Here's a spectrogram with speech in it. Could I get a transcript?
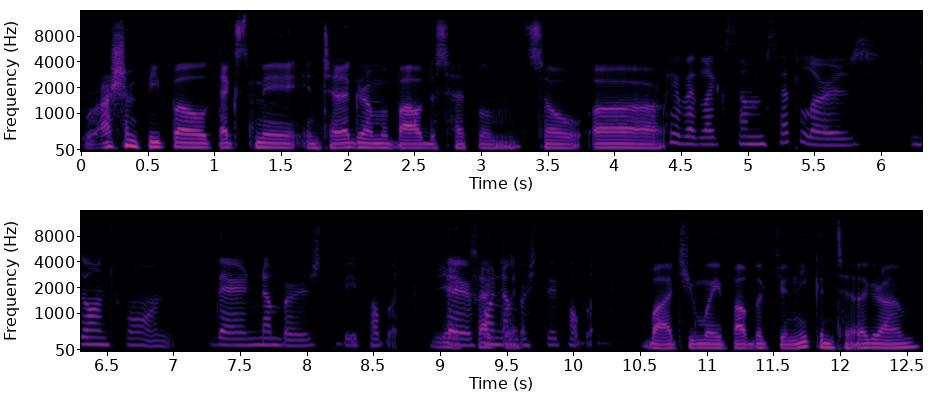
Russian people text me in Telegram about the settlement. So uh, okay, but like some settlers don't want their numbers to be public. Yeah, their phone numbers to be public. but you may public your nick in Telegram.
